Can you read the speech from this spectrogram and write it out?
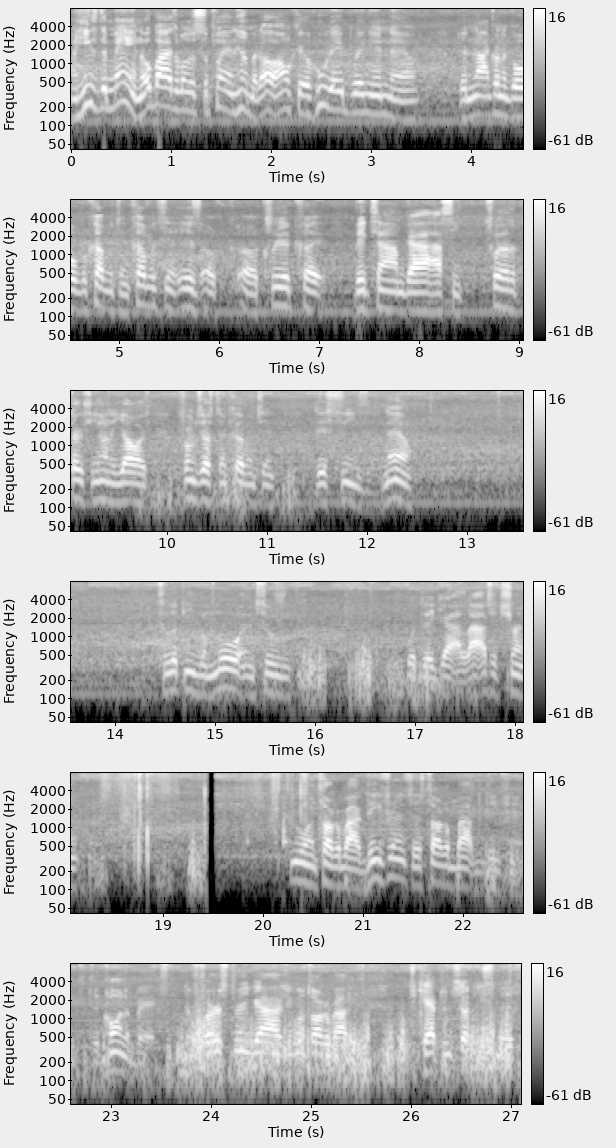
And he's the man. Nobody's going to supplant him at all. I don't care who they bring in now. They're not going to go over Covington. Covington is a, a clear-cut, big-time guy. I see 12 to 1,300 yards from Justin Covington this season. Now, to look even more into what they got, Elijah Trent. You want to talk about defense? Let's talk about the defense. The cornerbacks. The first three guys you're going to talk about is Captain Chucky Smith,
